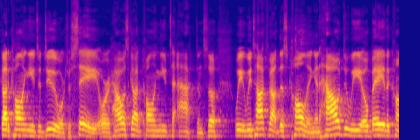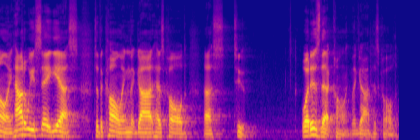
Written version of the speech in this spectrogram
God calling you to do or to say? Or how is God calling you to act? And so we, we talked about this calling and how do we obey the calling? How do we say yes to the calling that God has called us to? What is that calling that God has called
